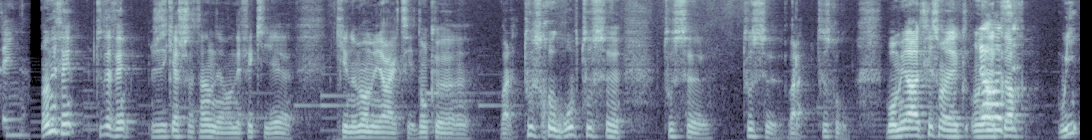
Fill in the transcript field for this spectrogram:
Chastain. En effet, tout à fait. Jessica Chastain, en effet, qui est, qui est nommée en meilleure actrice. Donc euh, voilà, tout se regroupe, tout se, tout se, tout se, voilà, tout se regroupe. Bon, meilleure actrice, on est, on est Alors, d'accord. Oui.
